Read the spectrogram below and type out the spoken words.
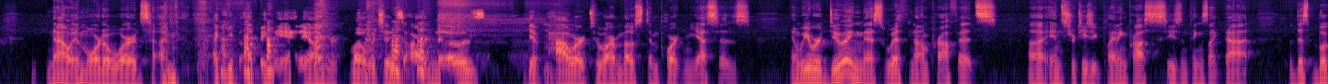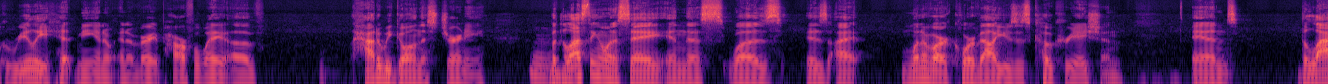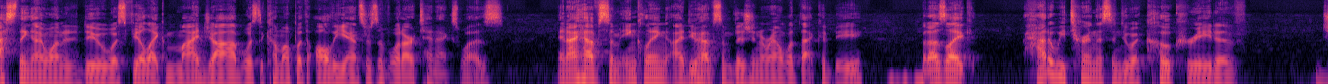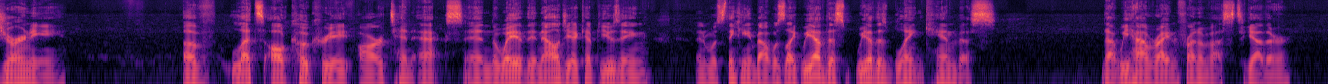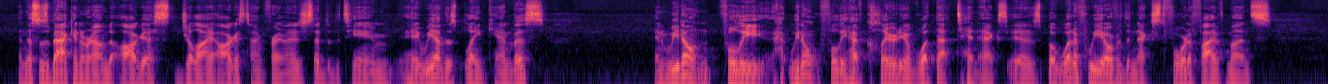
now immortal words. I'm i keep upping the ante on your quote which is our no's give power to our most important yeses. And we were doing this with nonprofits uh, in strategic planning processes and things like that. But this book really hit me in a, in a very powerful way of how do we go on this journey? Mm. but the last thing i want to say in this was is i one of our core values is co-creation. And the last thing I wanted to do was feel like my job was to come up with all the answers of what our 10x was. And I have some inkling, I do have some vision around what that could be. But I was like, how do we turn this into a co creative journey of let's all co create our 10x? And the way the analogy I kept using and was thinking about was like, we have this, we have this blank canvas that we have right in front of us together and this was back in around August, July, August timeframe. And I just said to the team, "Hey, we have this blank canvas, and we don't fully we don't fully have clarity of what that 10x is. But what if we over the next four to five months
